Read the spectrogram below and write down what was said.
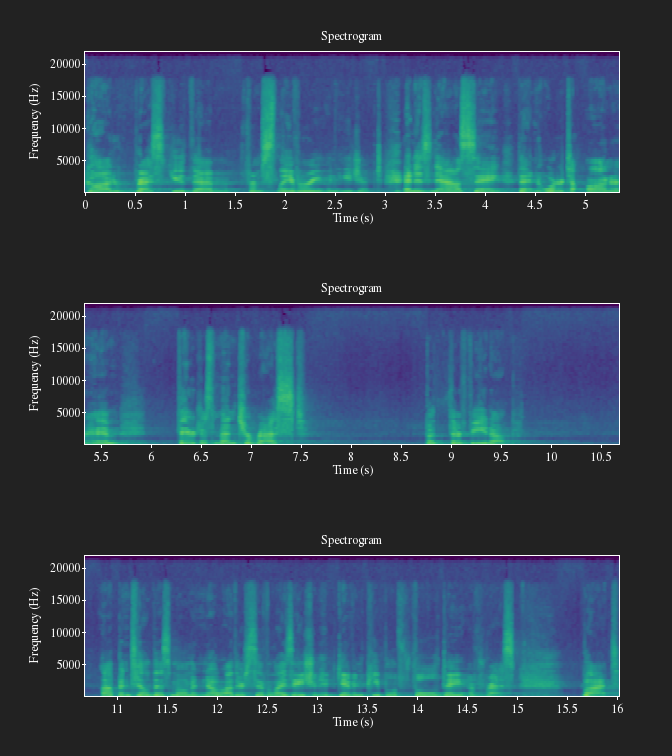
God rescued them from slavery in Egypt and is now saying that in order to honor him, they're just meant to rest, put their feet up. Up until this moment, no other civilization had given people a full day of rest. But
